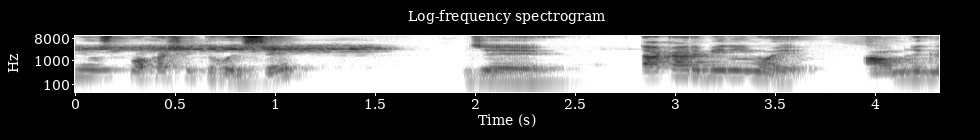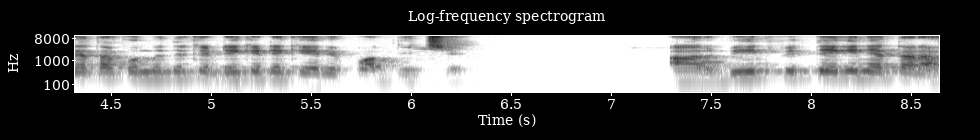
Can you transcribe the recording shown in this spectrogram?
নিউজ প্রকাশিত হয়েছে যে টাকার বিনিময়ে আওয়ামী লীগ নেতাকর্মীদেরকে ডেকে ডেকে এনে পদ দিচ্ছে। আর বিএনপির ত্যাগী নেতারা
